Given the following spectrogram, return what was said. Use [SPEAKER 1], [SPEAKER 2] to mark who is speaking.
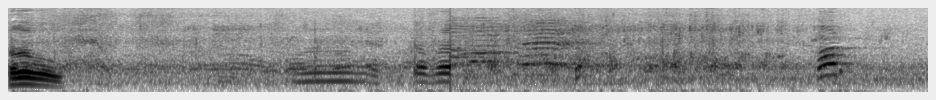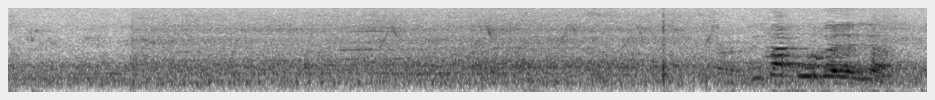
[SPEAKER 1] Hello. बाबू
[SPEAKER 2] पूर्व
